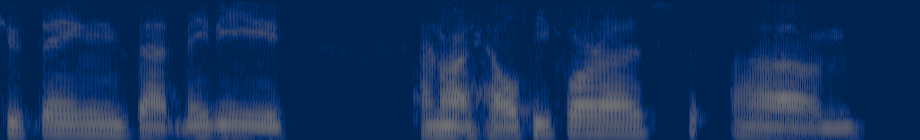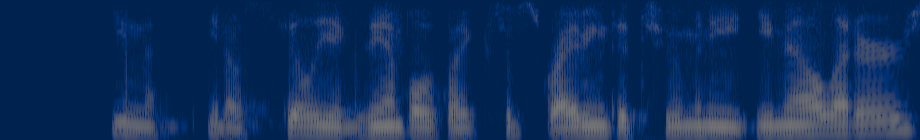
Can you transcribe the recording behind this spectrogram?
to things that maybe are not healthy for us. Um, even you know silly examples like subscribing to too many email letters,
